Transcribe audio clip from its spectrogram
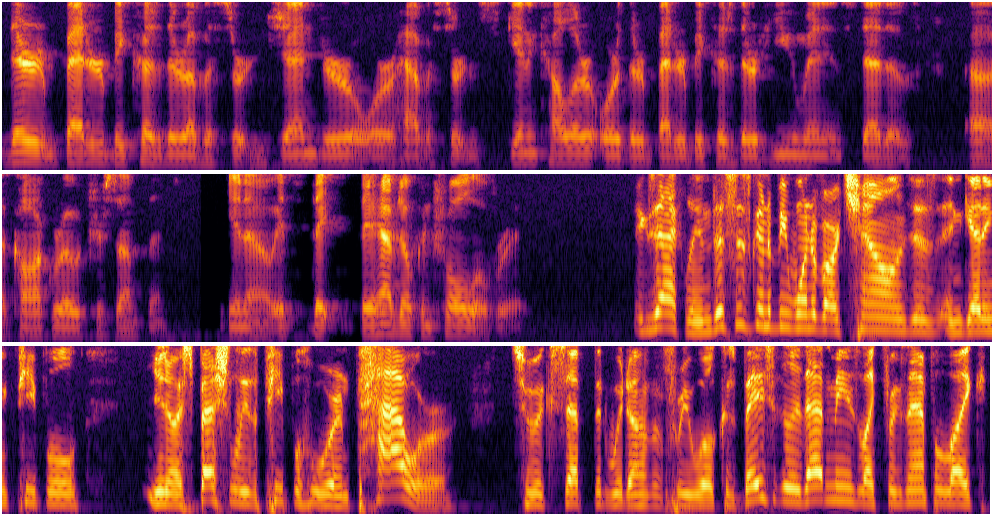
they're better because they're of a certain gender or have a certain skin color or they're better because they're human instead of a cockroach or something. You know, it's they they have no control over it. Exactly. And this is going to be one of our challenges in getting people, you know, especially the people who are in power to accept that we don't have a free will because basically that means like for example like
